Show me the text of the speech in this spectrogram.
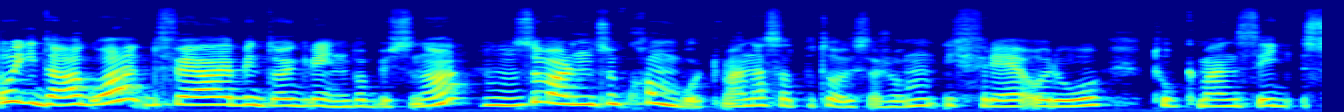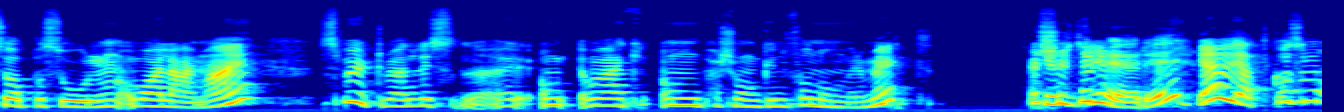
og i dag òg, før jeg begynte å grine på bussen, også, mm. så var det noen som kom bort til meg når jeg satt på togstasjonen i fred og ro, tok meg en sigg, så på solen og var lei meg. Spurte meg om, om, jeg, om personen kunne få nummeret mitt. Jeg, Gratulerer. jeg vet ikke hva som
